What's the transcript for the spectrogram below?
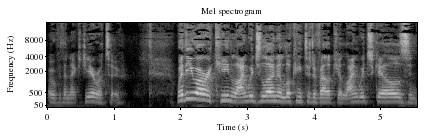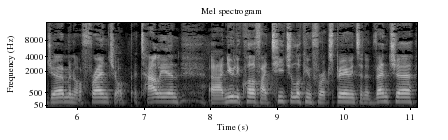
over the next year or two. Whether you are a keen language learner looking to develop your language skills in German or French or Italian, a newly qualified teacher looking for experience and adventure,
